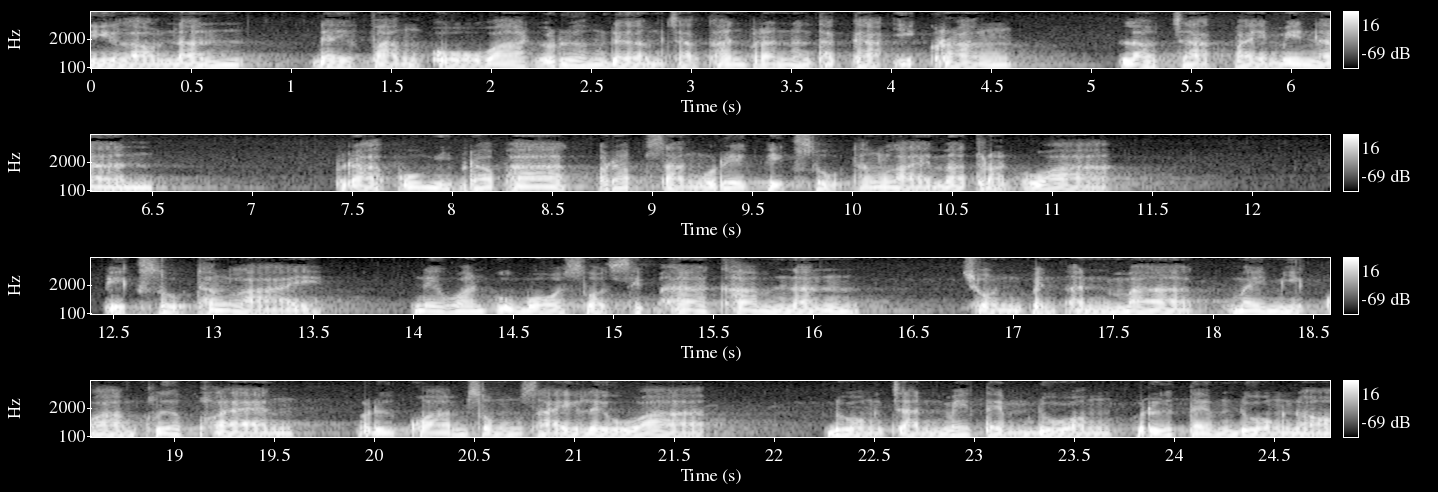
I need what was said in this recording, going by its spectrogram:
ณีเหล่านั้น ได้ฟังโอวาทเรื่องเดิมจากท่านพระนันทกะอีกครั้ง แล้วจากไปไม่นาน พระผู้มีพระภาครับสั่งเรียกภิกษุทั้งหลายมาตรัสว่า ภิกษุทั้งหลาย ในวันอุโบสถสิบห้าค่ำนั้น ชนเป็นอันมากไม่มีความเคลือบแคลง หรือความสงสัยเลยว่า ดวงจันทร์ไม่เต็มดวงหรือเต็มดวงหนอ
